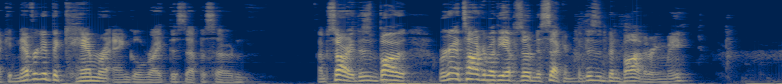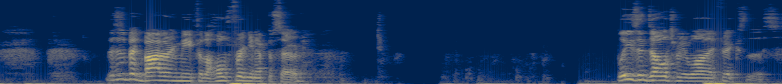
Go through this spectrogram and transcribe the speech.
I can never get the camera angle right this episode. I'm sorry, this is bother. We're gonna talk about the episode in a second, but this has been bothering me. This has been bothering me for the whole friggin' episode. Please indulge me while I fix this.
